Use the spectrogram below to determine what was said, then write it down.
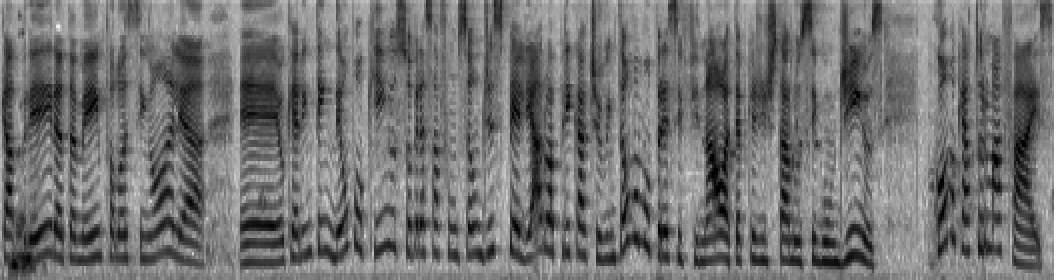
Cabreira também falou assim: Olha, é, eu quero entender um pouquinho sobre essa função de espelhar o aplicativo. Então vamos para esse final, até porque a gente está nos segundinhos. Como que a turma faz?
